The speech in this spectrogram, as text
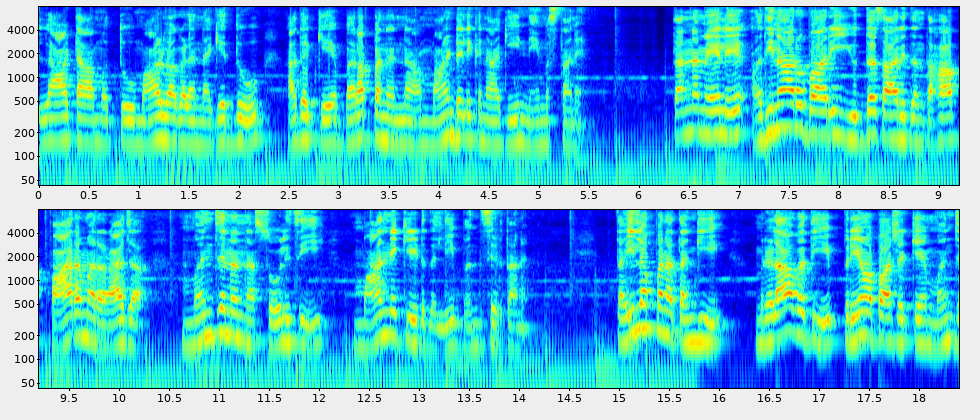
ಲಾಟ ಮತ್ತು ಮಾಳ್ವಗಳನ್ನು ಗೆದ್ದು ಅದಕ್ಕೆ ಬರಪ್ಪನನ್ನ ಮಾಂಡಲಿಕನಾಗಿ ನೇಮಿಸ್ತಾನೆ. ತನ್ನ ಮೇಲೆ ಹದಿನಾರು ಬಾರಿ ಯುದ್ಧ ಸಾರಿದಂತಹ ಪಾರಮರ ರಾಜ ಮಂಜನನ್ನು ಸೋಲಿಸಿ ಮಾನ್ಯಕೀಟದಲ್ಲಿ ಬಂಧಿಸಿಡ್ತಾನೆ. ತೈಲಪ್ಪನ ತಂಗಿ ಮೃಳಾವತಿ ಪ್ರೇಮಪಾಶಕ್ಕೆ ಮಂಜ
